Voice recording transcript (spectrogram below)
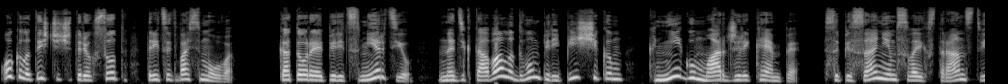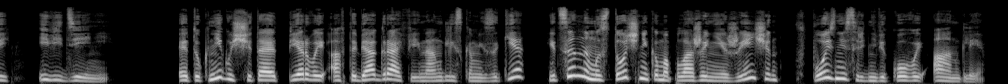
около 1438 которая перед смертью надиктовала двум переписчикам книгу Марджери Кемпе с описанием своих странствий и видений. Эту книгу считают первой автобиографией на английском языке и ценным источником о положении женщин в поздней средневековой Англии.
